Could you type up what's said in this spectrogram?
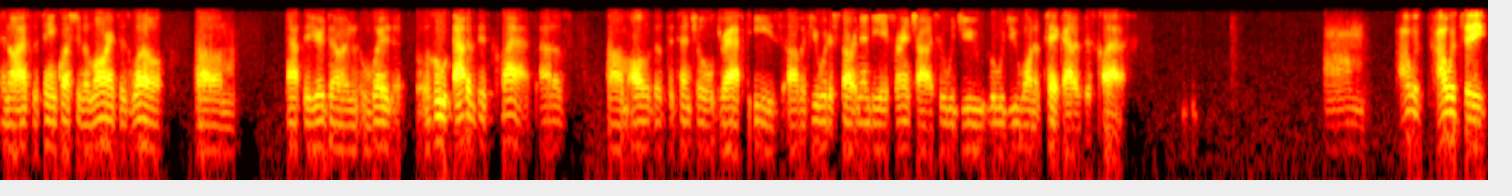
and I'll ask the same question to Lawrence as well. Um, after you're done, with who out of this class, out of um, all of the potential draftees, uh, if you were to start an NBA franchise, who would you who would you want to pick out of this class? Um, I would I would take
